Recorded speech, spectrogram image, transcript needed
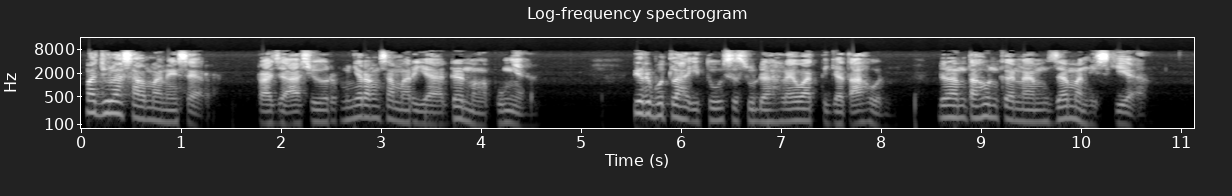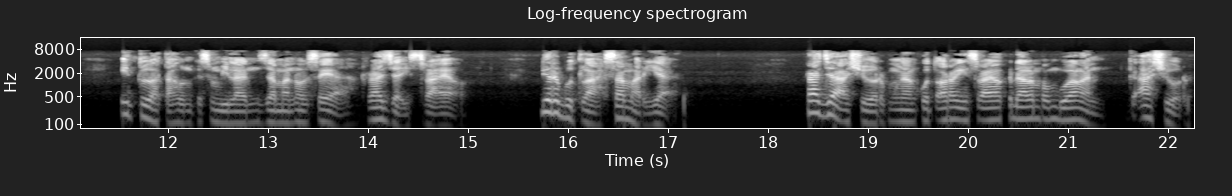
Majulah Salmaneser, Raja Asyur menyerang Samaria dan mengepungnya. Direbutlah itu sesudah lewat tiga tahun, dalam tahun ke-6 zaman Hiskia. Itulah tahun ke-9 zaman Hosea, Raja Israel direbutlah Samaria. Raja Asyur mengangkut orang Israel ke dalam pembuangan ke Asyur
